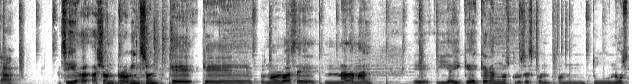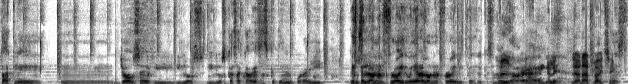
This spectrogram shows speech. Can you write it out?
Ah, Sí, a, a Sean Robinson, que, que, pues no lo hace nada mal. eh, y ahí que, que hagan unos cruces con, con tu nose tackle eh, Joseph y, y los, y los cazacabezas que tienen por ahí. Pues Este sí, Leonard sí. Floyd, güey, era Leonard Floyd el que, el que se me olvidaba. ah, ándale. Leonard Floyd, sí. Es-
